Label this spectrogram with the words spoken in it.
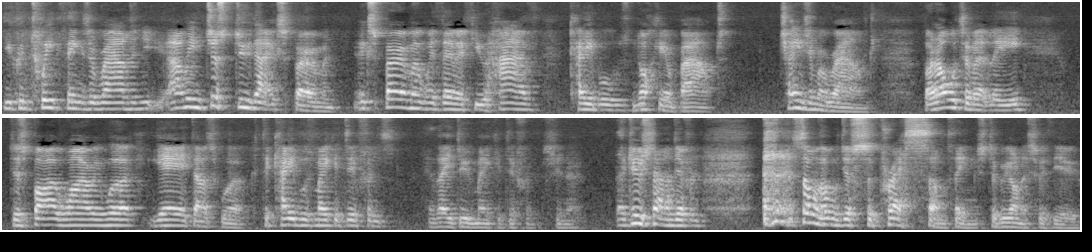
you can tweak things around. And you, I mean, just do that experiment. Experiment with them if you have cables knocking about. Change them around. But ultimately, does bi-wiring work? Yeah, it does work. Do cables make a difference? They do make a difference, you know. They do sound different. some of them will just suppress some things, to be honest with you.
